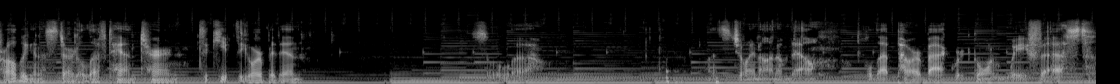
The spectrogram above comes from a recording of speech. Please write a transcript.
probably going to start a left-hand turn to keep the orbit in. So uh, let's join on him now. Pull that power backward, going way fast.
